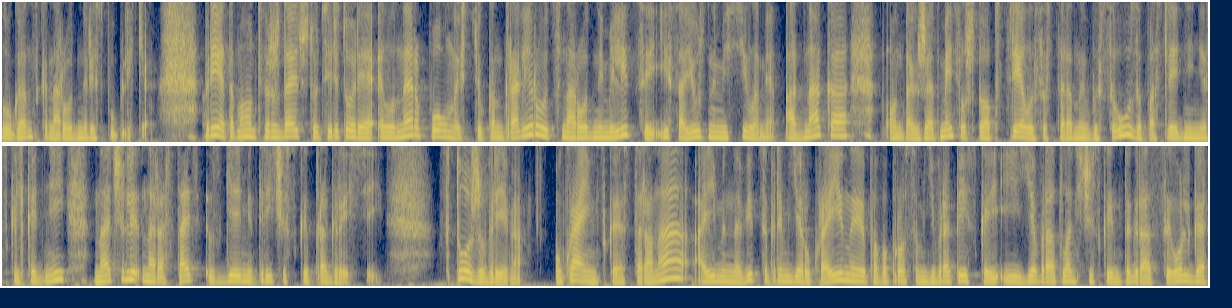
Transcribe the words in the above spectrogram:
Луганской Народной Республики. При этом он утверждает, что территория ЛНР полностью контролируется народной милицией и союзными силами. Однако он также отметил, что обстрелы со стороны ВСУ за последние несколько дней начали нарастать с геометрической прогрессией. В то же время украинская сторона, а именно вице-премьер Украины по вопросам европейской и евроатлантической интеграции Ольга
